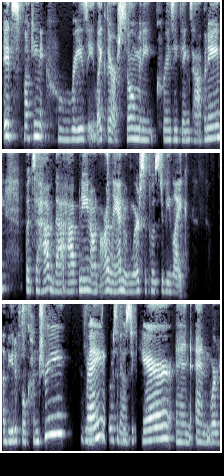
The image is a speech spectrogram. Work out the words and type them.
it's fucking crazy. Like there are so many crazy things happening, but to have that happening on our land when we're supposed to be like a beautiful country, yeah. right? We're supposed yeah. to care and and we're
